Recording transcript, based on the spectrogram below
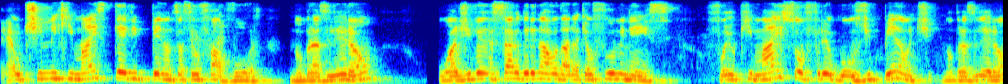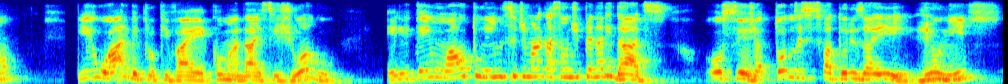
é o time que mais teve pênaltis a seu favor no Brasileirão. O adversário dele na rodada, que é o Fluminense, foi o que mais sofreu gols de pênalti no Brasileirão. E o árbitro que vai comandar esse jogo, ele tem um alto índice de marcação de penalidades. Ou seja, todos esses fatores aí reunidos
